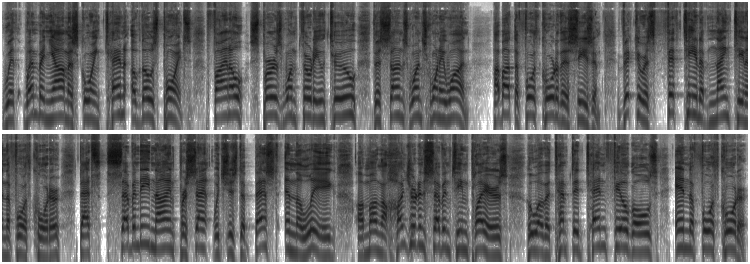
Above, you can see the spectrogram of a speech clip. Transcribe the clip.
with Wembanyama scoring 10 of those points. Final Spurs 132, the Suns 121. How about the fourth quarter this season? Victor is 15 of 19 in the fourth quarter. That's 79%, which is the best in the league among 117 players who have attempted 10 field goals in the fourth quarter.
